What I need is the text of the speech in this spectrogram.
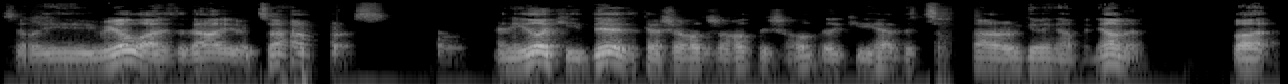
So he realized the value of tzaras. And he look, he did like he had the tzara of giving up Binyamin, but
